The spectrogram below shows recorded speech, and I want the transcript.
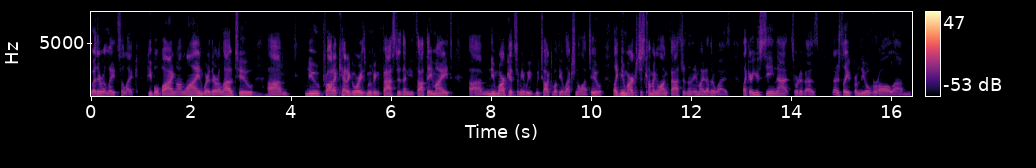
whether it relates to like people buying online where they're allowed to, um, new product categories moving faster than you thought they might, um, new markets. I mean, we've we talked about the election a lot too. Like new markets just coming along faster than they might otherwise. Like, are you seeing that sort of as not necessarily from the overall um,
